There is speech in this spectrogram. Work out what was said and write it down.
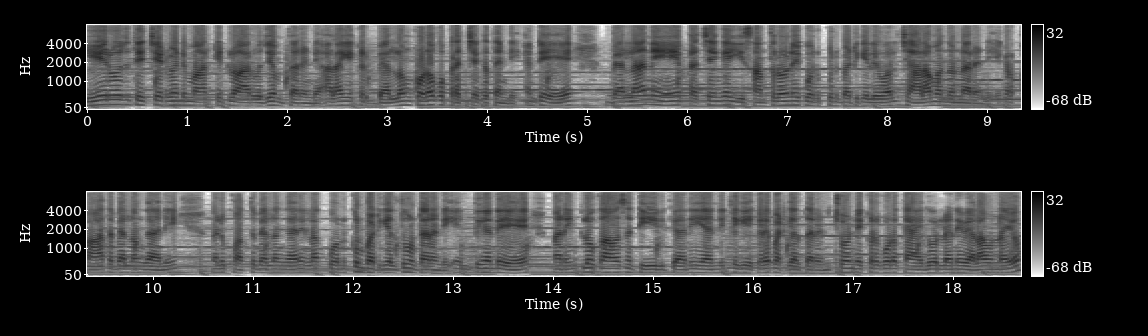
ఏ రోజు తెచ్చేటువంటి మార్కెట్లో ఆ రోజే అమ్ముతారండి. అలాగే ఇక్కడ బెల్లం కూడా ఒక ప్రత్యేకత అండి. అంటే బెల్లాన్ని ప్రత్యేకంగా ఈ సంతలోనే కొనుక్కుని పట్టుకెళ్ళే వాళ్ళు చాలా మంది ఉన్నారండి. ఇక్కడ పాత బెల్లం కానీ మళ్ళీ కొత్త బెల్లం కానీ ఇలా కొనుక్కుని పట్టుకెళ్తూ ఉంటారండి. ఎందుకంటే మన ఇంట్లో కావాల్సిన టీలు కానీ అన్నిటికీ ఇక్కడే పట్టుకెళ్తారండి. చూడండి ఇక్కడ కూడా కాయగూరలు అనేవి ఎలా ఉన్నాయో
